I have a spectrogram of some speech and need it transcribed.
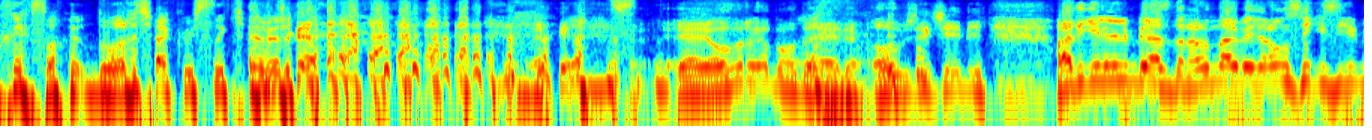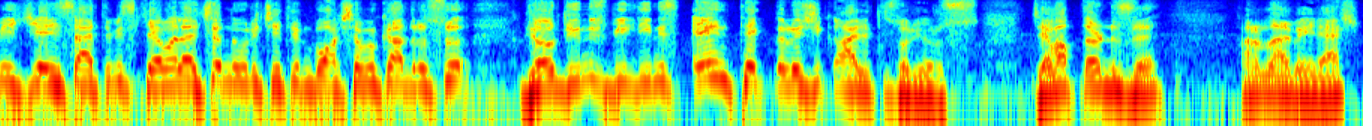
Sonra duvara çakmışsın kemeri. yani olur ama o da yani. Olmayacak şey değil. Hadi gelelim birazdan. Hanımlar beyler 18.22 yayın saatimiz. Kemal Ayça, Nuri Çetin bu akşamın kadrosu. Gördüğünüz bildiğiniz en teknolojik aleti soruyoruz. Cevaplarınızı hanımlar beyler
